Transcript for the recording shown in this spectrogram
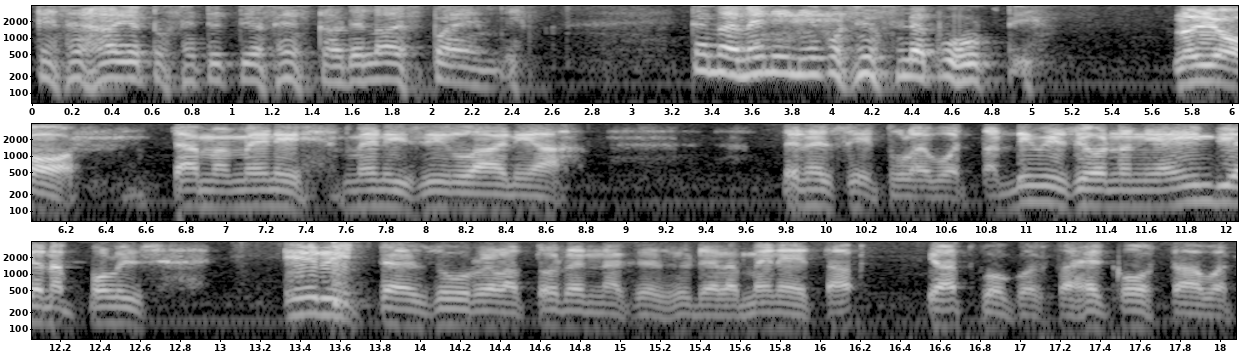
kesähajoitus, että jos ensi kaudella olisi paemmin. Tämä meni niin kuin syksyllä puhuttiin. No joo, tämä meni, meni sillä ja Tennessee tulee voittaa divisioonan ja Indianapolis erittäin suurella todennäköisyydellä menee ta- jatkoon, koska he kohtaavat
